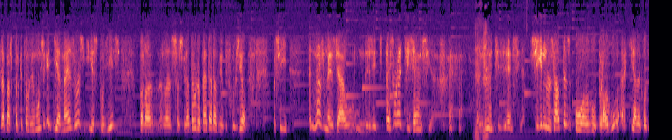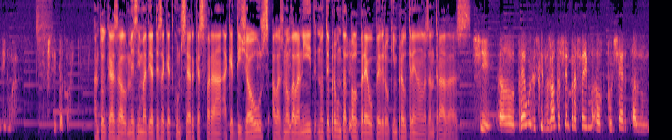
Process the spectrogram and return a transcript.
gravats per Catalunya Música i emesos i escollits per la, la Societat Europea de Radiodifusió. O sigui, no és més ja un desig, és una exigència. Mm -hmm. és una exigència. Siguin nosaltres o algú, però algú aquí ha de continuar. Estic d'acord. En tot cas, el més immediat és aquest concert que es farà aquest dijous a les 9 de la nit. No t'he preguntat sí. pel preu, Pedro. Quin preu tenen les entrades? Sí, el preu és que nosaltres sempre fem el concert en,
